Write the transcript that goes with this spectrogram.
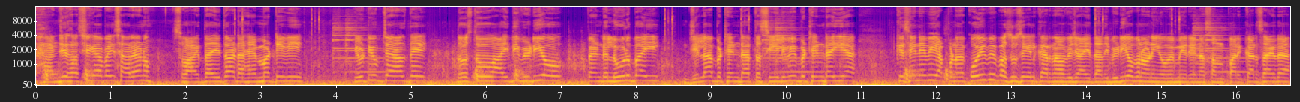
ਹਾਂਜੀ, ਸਤਿ ਸ਼੍ਰੀ ਅਕਾਲ ਬਾਈ ਸਾਰਿਆਂ ਨੂੰ। ਸਵਾਗਤ ਹੈ ਜੀ ਤੁਹਾਡਾ ਹੈਮਰ ਟੀਵੀ YouTube ਚੈਨਲ ਤੇ। ਦੋਸਤੋ, ਅੱਜ ਦੀ ਵੀਡੀਓ ਪਿੰਡ ਲੂਰਬਾਈ ਜ਼ਿਲ੍ਹਾ ਬਠਿੰਡਾ, ਤਹਿਸੀਲ ਵੀ ਬਠਿੰਡਾ ਹੀ ਹੈ। ਕਿਸੇ ਨੇ ਵੀ ਆਪਣਾ ਕੋਈ ਵੀ ਪਸ਼ੂ ਸੇਲ ਕਰਨਾ ਹੋਵੇ ਜਾਂ ਇਦਾਂ ਦੀ ਵੀਡੀਓ ਬਣਾਉਣੀ ਹੋਵੇ, ਮੇਰੇ ਨਾਲ ਸੰਪਰਕ ਕਰ ਸਕਦਾ।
